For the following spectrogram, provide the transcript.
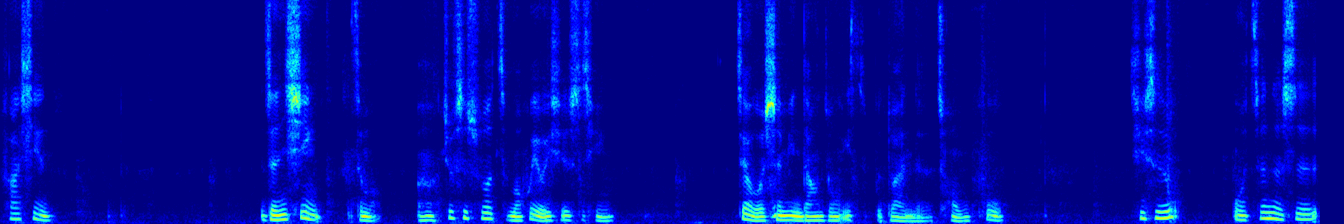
发现，人性怎么，嗯，就是说怎么会有一些事情，在我生命当中一直不断的重复。其实我真的是，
